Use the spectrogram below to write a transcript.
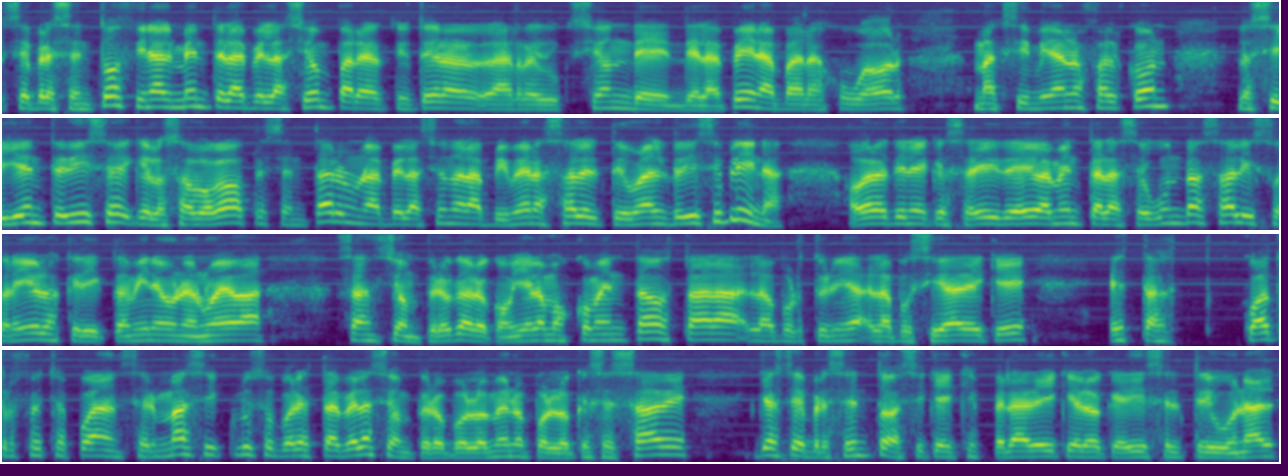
se presentó finalmente la apelación para la reducción de, la pena para el jugador Maximiliano Falcón. Lo siguiente dice que los abogados presentaron una apelación a la primera sala del Tribunal de Disciplina. Ahora tiene que salir debidamente a la segunda sala y son ellos los que dictaminan una nueva sanción. Pero claro, como ya lo hemos comentado, está la, oportunidad, la posibilidad de que estas cuatro fechas puedan ser más incluso por esta apelación, pero por lo menos por lo que se sabe ya se presentó, así que hay que esperar ahí que lo que dice el tribunal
